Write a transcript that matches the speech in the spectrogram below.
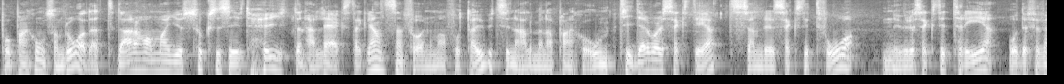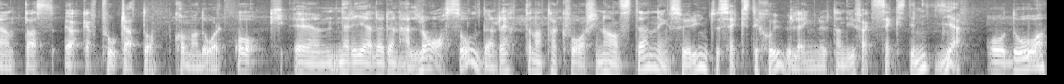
på pensionsområdet. Där har man ju successivt höjt den här lägsta gränsen för när man får ta ut sin allmänna pension. Tidigare var det 61, sen blev det 62 nu är det 63 och det förväntas öka fortsatt då kommande år. Och eh, när det gäller den här LAS-åldern, rätten att ha kvar sin anställning, så är det ju inte 67 längre utan det är ju faktiskt 69. Och då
